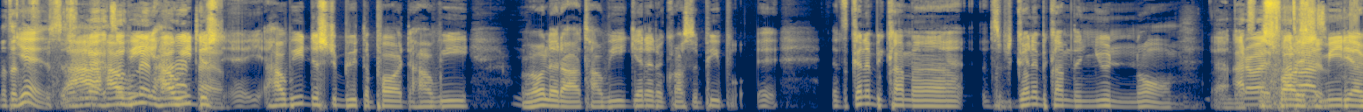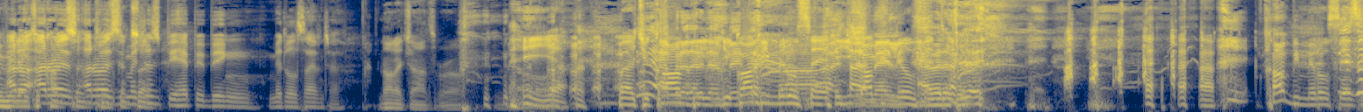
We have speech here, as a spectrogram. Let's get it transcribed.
Not that- Yes, it's- it's how, only- it's how we how we dis- uh, how we distribute the pod, how we roll it out, how we get it across the people. It, it's gonna become a it's gonna become the new norm. And Otherwise- as far as otherwise- media related Otherwise, otherwise, otherwise you may just be happy being middle center. Not a chance, bro. yeah, but you Yeah, can't be you can't be middle center. You can't be middle center. can't be middle center.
